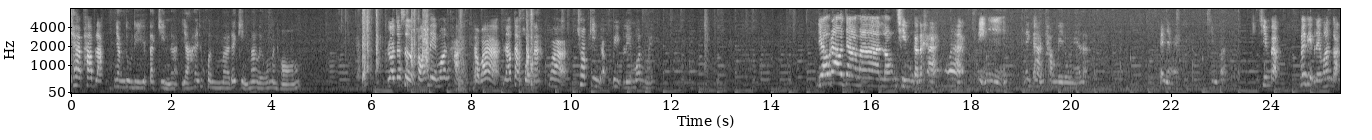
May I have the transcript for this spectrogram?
แค่ภาพลักษณ์ยังดูดีแต่กลิ่นอะอยากให้ทุกคนมาได้กลิ่นมากเลยว่ามันหอม เราจะเสิร์ฟพร้อมเลมอนค่ะ แต่ว่าแล้วแต่คนนะว่าชอบกินแบบบีบเลมอนไหม เดี๋ยวเราจะมาลองชิมกันนะคะว่าฝีมือในการทำเมนูเนี้ยน่ะเป็นยังไง ชิมก่อน ชิมแบบไม่บีบเลมอนก่อน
